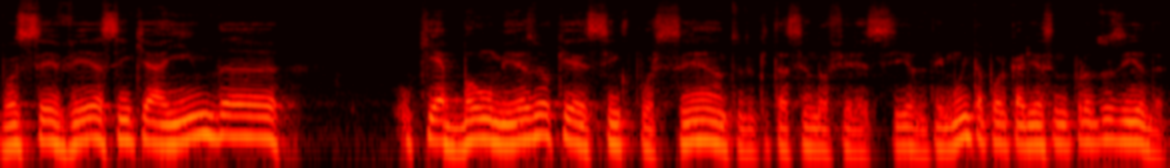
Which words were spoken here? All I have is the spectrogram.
você vê assim que ainda o que é bom mesmo é o que 5% do que está sendo oferecido, tem muita porcaria sendo produzida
